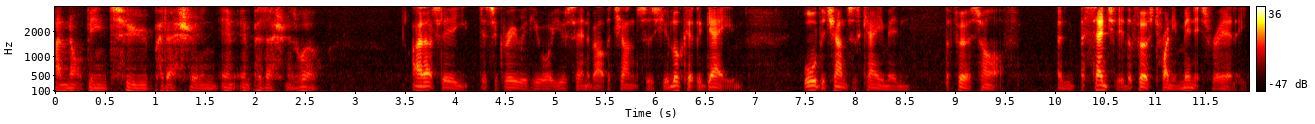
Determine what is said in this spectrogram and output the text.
and not being too pedestrian in, in, possession as well. I'd actually disagree with you what you were saying about the chances. You look at the game, all the chances came in the first half, and essentially the first twenty minutes really.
